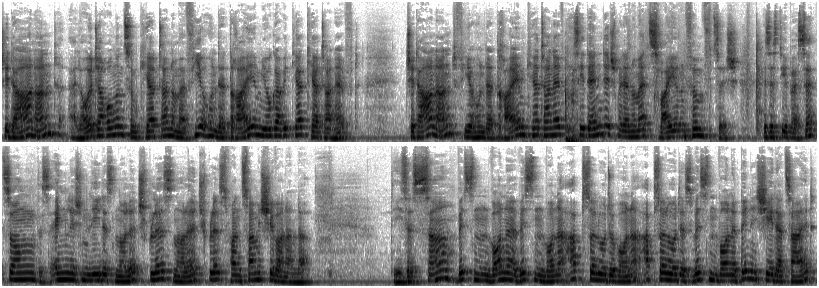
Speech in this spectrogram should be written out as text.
Chidanand, Erläuterungen zum Kirtan Nummer 403 im Yoga Vidya Kirtan Heft. Chidanand 403 im Kirtan Heft ist identisch mit der Nummer 52. Es ist die Übersetzung des englischen Liedes Knowledge Bliss, Knowledge Bliss von Swami Shivananda. Dieses Wissen, Wonne, Wissen, Wonne, absolute Wonne, absolutes Wissen, Wonne bin ich jederzeit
